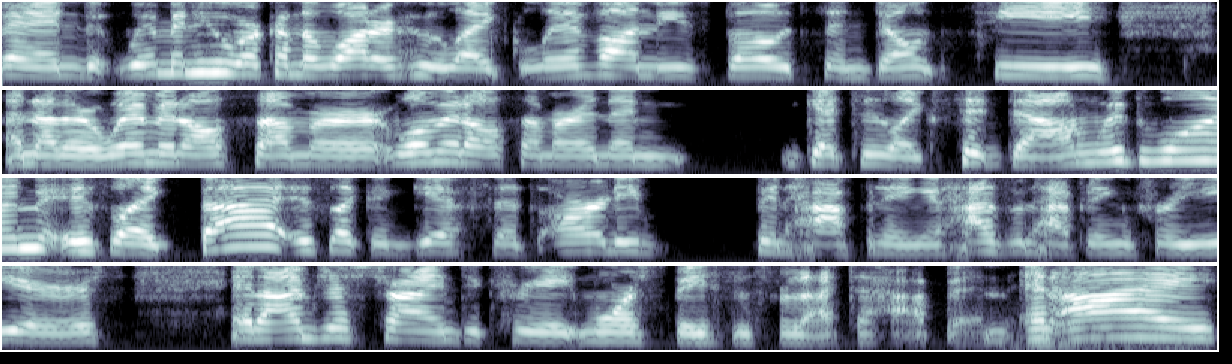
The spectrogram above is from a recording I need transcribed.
And women who work on the water who like live on these boats and don't see another women all summer, woman all summer and then get to like sit down with one is like that is like a gift that's already been happening it has been happening for years and i'm just trying to create more spaces for that to happen and i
